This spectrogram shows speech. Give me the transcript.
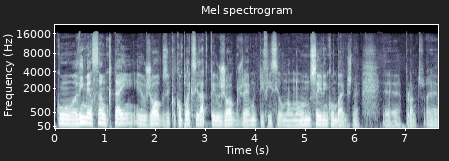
com a dimensão que tem eh, os jogos e com a complexidade que tem os jogos, é muito difícil não, não saírem com bugs, não é? Eh, pronto, eh,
